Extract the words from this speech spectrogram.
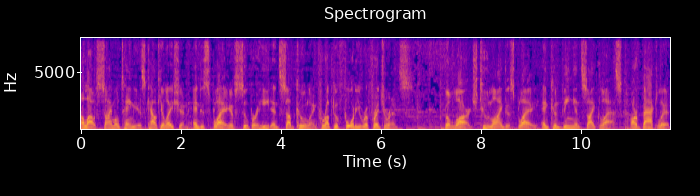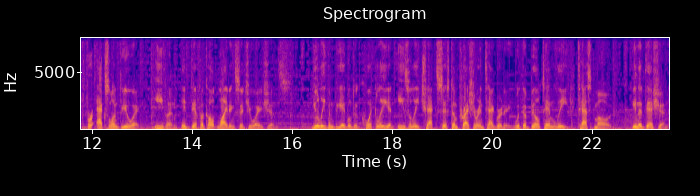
allow simultaneous calculation and display of superheat and subcooling for up to 40 refrigerants. The large two-line display and convenient sight glass are backlit for excellent viewing, even in difficult lighting situations. You'll even be able to quickly and easily check system pressure integrity with the built-in leak test mode. In addition,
